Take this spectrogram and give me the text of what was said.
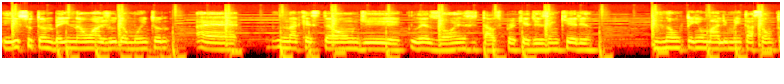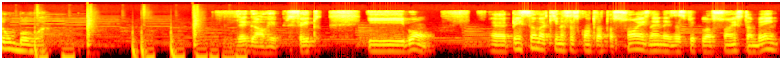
isso também não ajuda muito é, na questão de lesões e tal, porque dizem que ele não tem uma alimentação tão boa. Legal, Rei, perfeito. E, bom, é, pensando aqui nessas contratações, né, nas especulações também,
